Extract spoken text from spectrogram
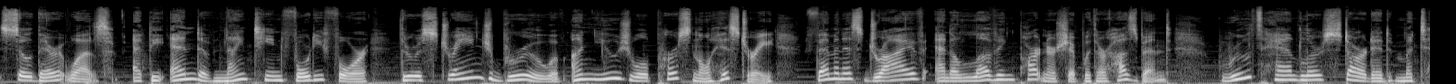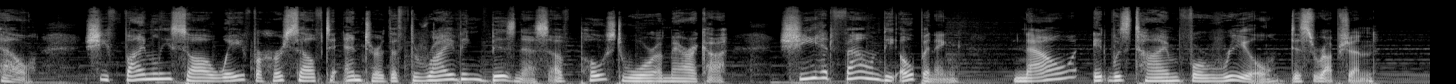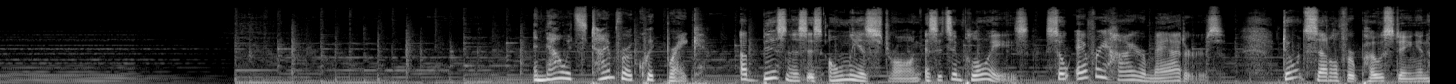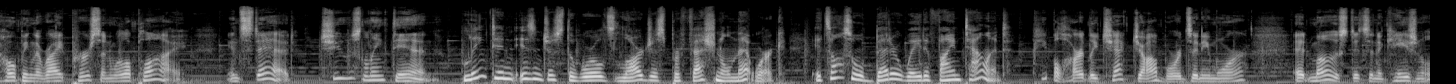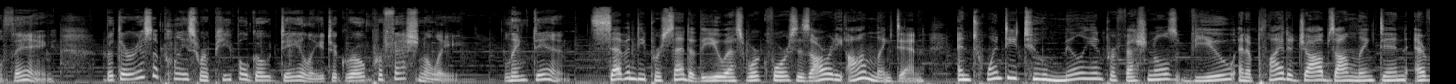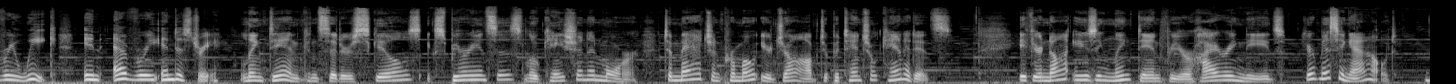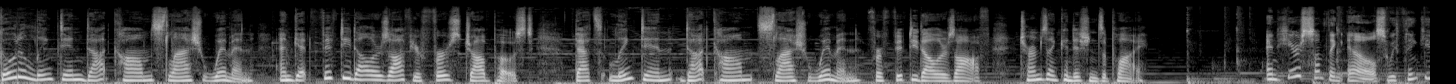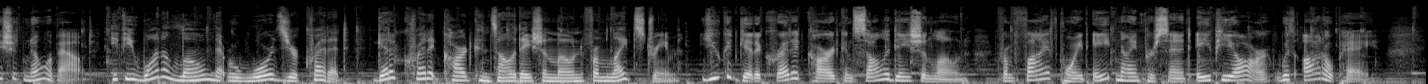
So there it was, at the end of 1944, through a strange brew of unusual personal history, feminist drive, and a loving partnership with her husband, Ruth Handler started Mattel. She finally saw a way for herself to enter the thriving business of post war America. She had found the opening. Now it was time for real disruption. And now it's time for a quick break. A business is only as strong as its employees, so every hire matters. Don't settle for posting and hoping the right person will apply. Instead, choose LinkedIn. LinkedIn isn't just the world's largest professional network, it's also a better way to find talent. People hardly check job boards anymore. At most, it's an occasional thing. But there is a place where people go daily to grow professionally. LinkedIn. 70% of the U.S. workforce is already on LinkedIn, and 22 million professionals view and apply to jobs on LinkedIn every week in every industry. LinkedIn considers skills, experiences, location, and more to match and promote your job to potential candidates. If you're not using LinkedIn for your hiring needs, you're missing out. Go to linkedin.com slash women and get $50 off your first job post. That's linkedin.com slash women for $50 off. Terms and conditions apply. And here's something else we think you should know about. If you want a loan that rewards your credit, get a credit card consolidation loan from Lightstream. You could get a credit card consolidation loan from 5.89% APR with AutoPay.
